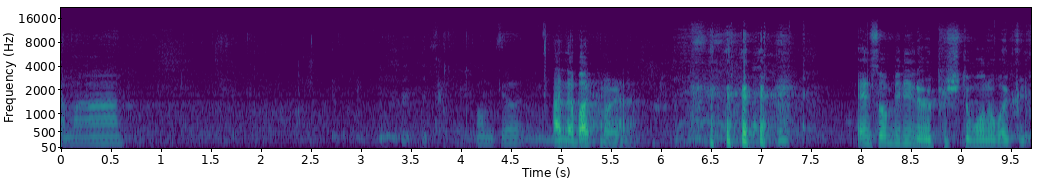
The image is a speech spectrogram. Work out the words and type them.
Aman. Oğlum gör... Anne bakma öyle. en son biriyle öpüştüm onu bakayım.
